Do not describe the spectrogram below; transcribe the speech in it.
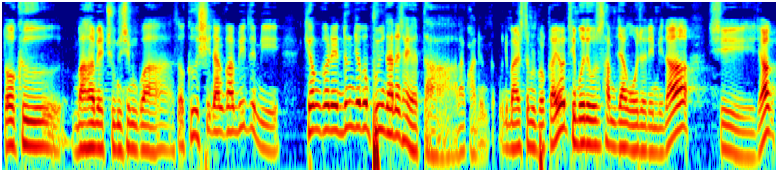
또 그 마음의 중심과 또그 신앙과 믿음이 경건의 능력은 부인하는 자였다라고 하는 것. 우리 말씀을 볼까요? 디모데후서 3장 5절입니다. 시작.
